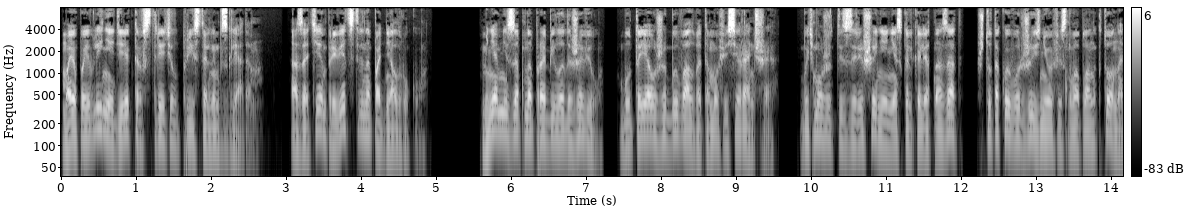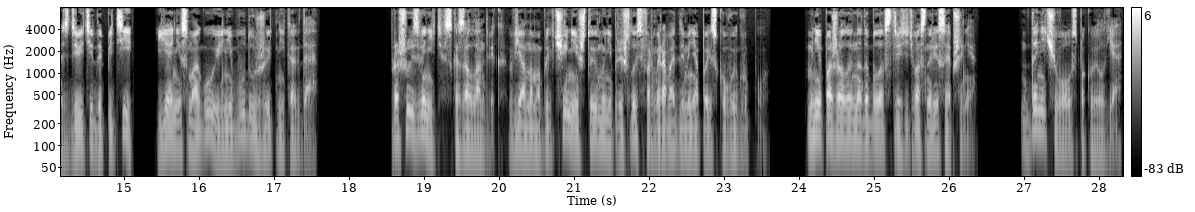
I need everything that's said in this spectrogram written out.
Мое появление директор встретил пристальным взглядом, а затем приветственно поднял руку. Меня внезапно пробило дежавю, будто я уже бывал в этом офисе раньше. Быть может, из-за решения несколько лет назад, что такой вот жизнью офисного планктона с 9 до 5 я не смогу и не буду жить никогда. «Прошу извинить», — сказал Ландвик, в явном облегчении, что ему не пришлось формировать для меня поисковую группу. «Мне, пожалуй, надо было встретить вас на ресепшене». «Да ничего», — успокоил я.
